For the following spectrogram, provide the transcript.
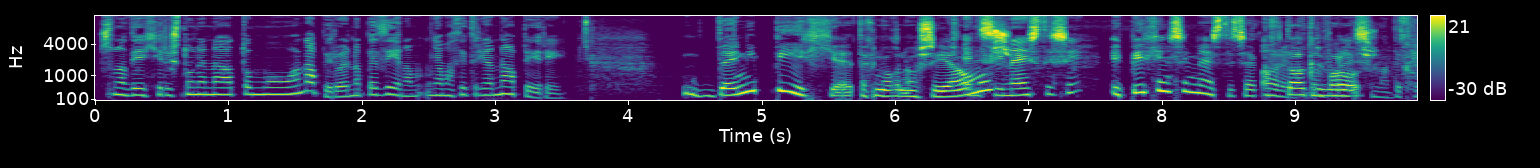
στο να διαχειριστούν ένα άτομο ανάπηρο, ένα παιδί, ένα- μια μαθήτρια ανάπηρη. Δεν υπήρχε τεχνογνωσία όμως, Ενσυναίσθηση. υπήρχε ενσυναίσθηση. Ωραία, αυτό αυτό είναι πολύ ακριβώς. σημαντικό.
